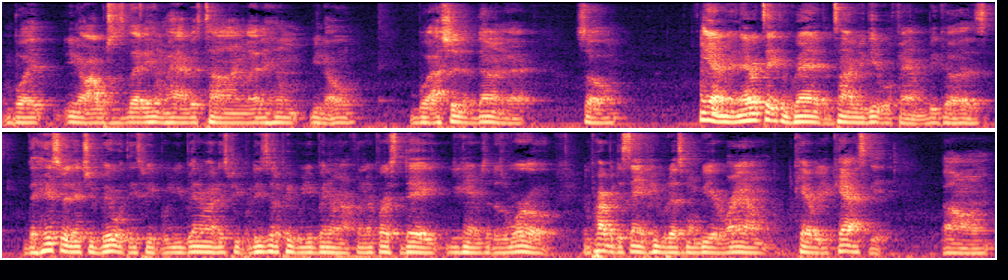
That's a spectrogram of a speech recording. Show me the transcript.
but you know I was just letting him have his time, letting him you know, but I shouldn't have done that. So yeah, man, never take for granted the time you get with family because the history that you build with these people, you've been around these people. These are the people you've been around from the first day you came into this world, and probably the same people that's going to be around carry your casket. Um,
